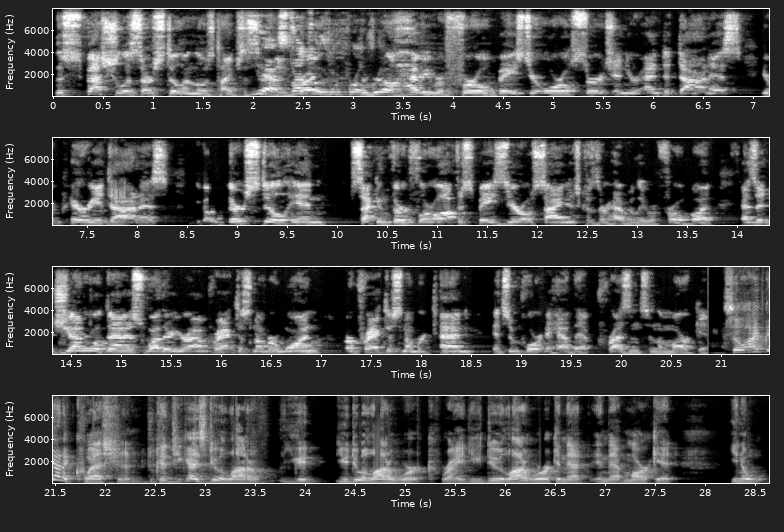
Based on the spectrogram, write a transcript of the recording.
The specialists are still in those types of Yeah, settings, specialists right? referrals. The real heavy referral based, your oral surgeon, your endodontist, your periodontist, you know, they're still in second, third floor office space, zero signage because they're heavily referral. But as a general dentist, whether you're on practice number one or practice number 10, it's important to have that presence in the market. So I've got a question because you guys do a lot of you you do a lot of work, right? You do a lot of work in that in that market. You know,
